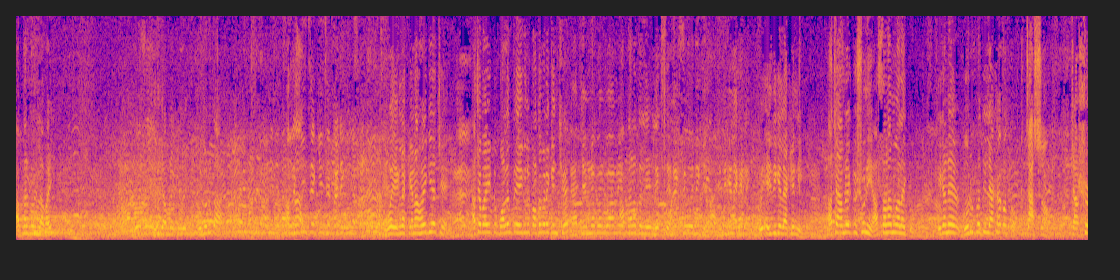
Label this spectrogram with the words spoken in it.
আপনার কোনলা ভাই? এদিকে আমরা একটু- এই গরু কার? আপনার? ও এগুলা কেনা হয়ে গিয়েছে? আচ্ছা ভাই একটু বলেন তো এইগুলি কত করে কিনছে? কেমনে আপনারা তো লে- লিখছেন। ওইদিকে ওইদিকে ওই এইদিকে লেখেনি আচ্ছা আমরা একটু শুনি। আসসালামু আলাইকুম। এখানে গরুর প্রতি লেখা কত? চারশো। চারশো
